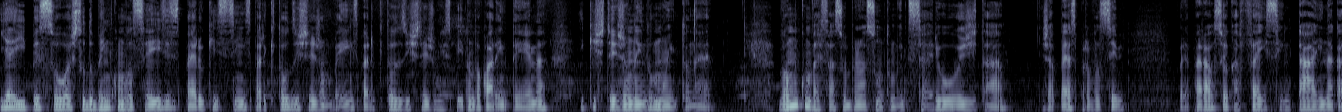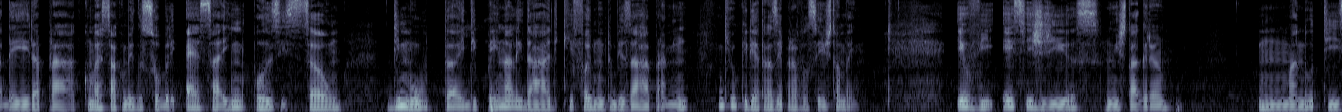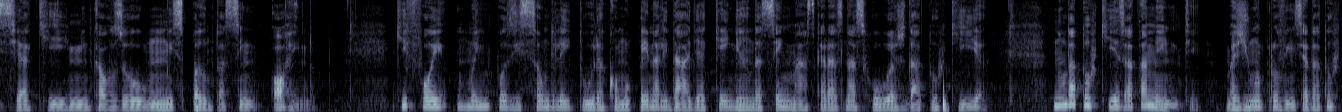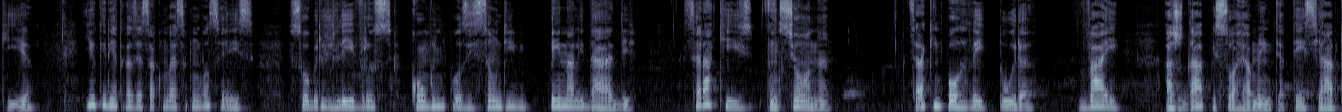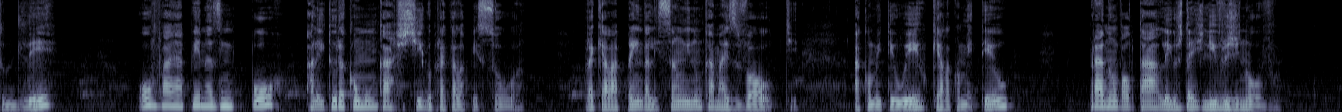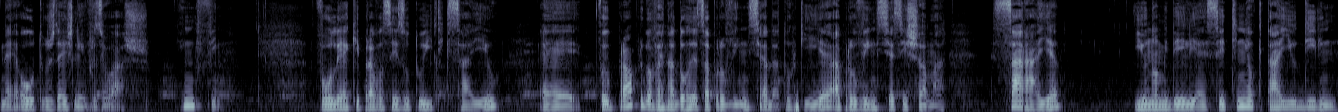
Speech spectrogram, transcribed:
E aí, pessoas, tudo bem com vocês? Espero que sim, espero que todos estejam bem, espero que todos estejam respeitando a quarentena e que estejam lendo muito, né? Vamos conversar sobre um assunto muito sério hoje, tá? Já peço para você preparar o seu café e sentar aí na cadeira para conversar comigo sobre essa imposição de multa e de penalidade que foi muito bizarra para mim e que eu queria trazer para vocês também. Eu vi esses dias no Instagram uma notícia que me causou um espanto assim horrendo, que foi uma imposição de leitura como penalidade a quem anda sem máscaras nas ruas da Turquia. Não da Turquia exatamente, mas de uma província da Turquia. E eu queria trazer essa conversa com vocês sobre os livros como imposição de penalidade. Será que funciona? Será que impor leitura vai ajudar a pessoa realmente a ter esse hábito de ler? Ou vai apenas impor a leitura como um castigo para aquela pessoa, para que ela aprenda a lição e nunca mais volte a cometer o erro que ela cometeu, para não voltar a ler os dez livros de novo, né? Outros dez livros, eu acho. Enfim, vou ler aqui para vocês o tweet que saiu. É, foi o próprio governador dessa província, da Turquia. A província se chama Saraya e o nome dele é Setin Oktay Yildirim,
